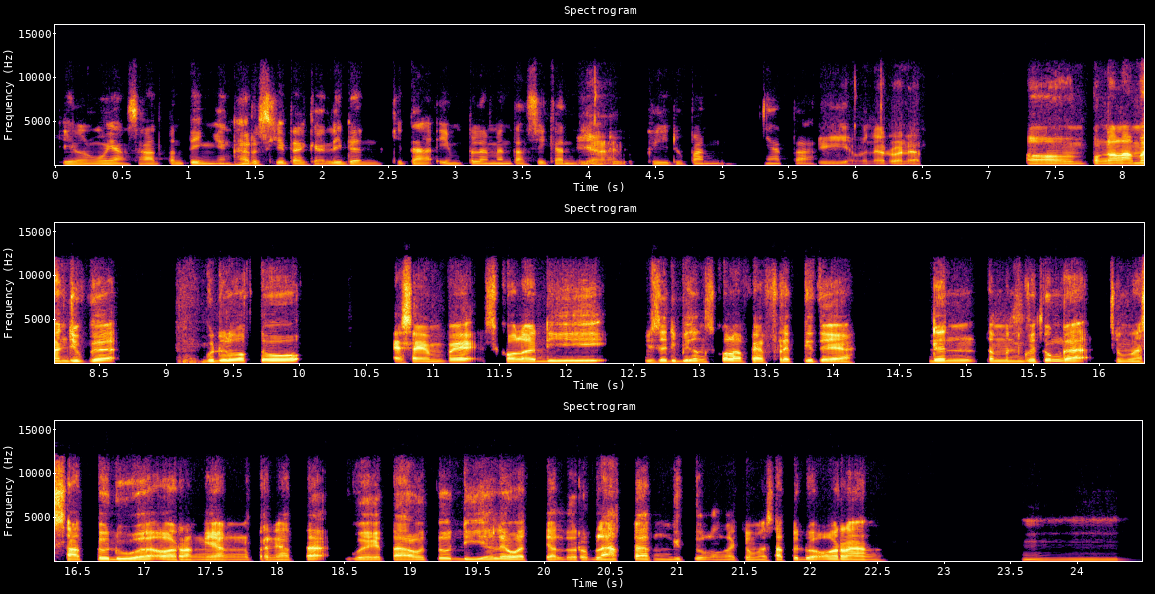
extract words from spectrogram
ilmu yang sangat penting yang harus kita gali dan kita implementasikan di ya. kehidupan nyata. Iya benar-benar. Um, pengalaman juga, gue dulu waktu SMP sekolah di bisa dibilang sekolah favorite gitu ya dan temen gue tuh nggak cuma satu dua orang yang ternyata gue tahu tuh dia lewat jalur belakang gitu loh nggak cuma satu dua orang hmm.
